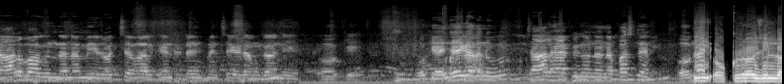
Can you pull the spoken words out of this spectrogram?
చాలా బాగుందన్న. మీరు వచ్చే వాళ్ళకి ఎంటర్టైన్మెంట్ చేయడం కానీ ఓకే. ఓకే ఎంజాయ్ కదా నువ్వు? చాలా హ్యాపీగా ఉన్నాను ఫస్ట్ టైం. ఈ ఒక్క రోజుల్లో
